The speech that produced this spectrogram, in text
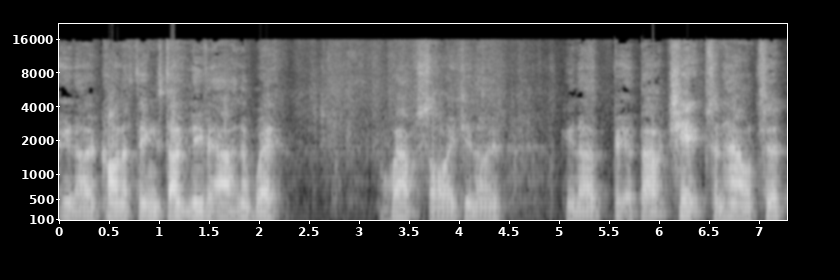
you know kind of things. Don't leave it out in the wet or outside you know. You know a bit about chips and how to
